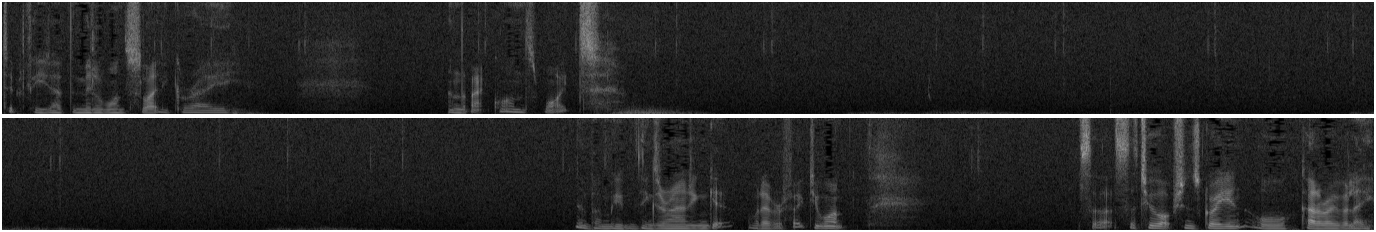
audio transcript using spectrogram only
typically you'd have the middle one slightly grey and the back one's white. And by moving things around you can get whatever effect you want. So that's the two options, gradient or color overlay.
